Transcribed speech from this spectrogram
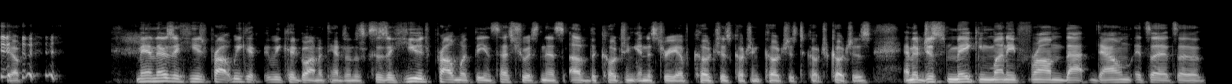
yep. Man, there's a huge problem. We could we could go on a tangent on this because there's a huge problem with the incestuousness of the coaching industry of coaches coaching coaches to coach coaches, and they're just making money from that down. It's a it's a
